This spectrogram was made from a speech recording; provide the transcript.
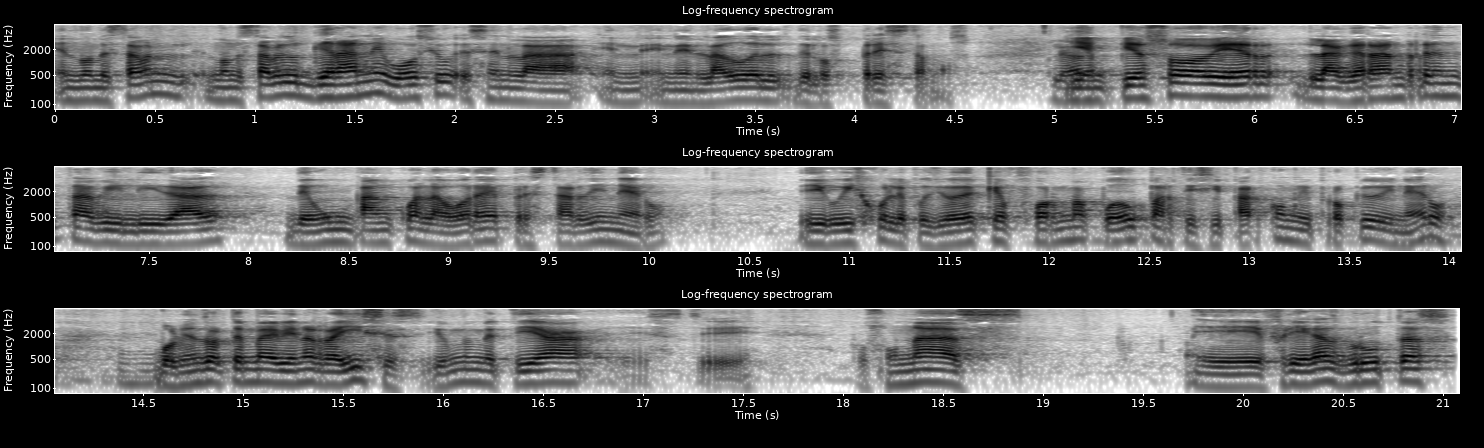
En donde, estaban, donde estaba el gran negocio es en, la, en, el lado de, los préstamos. Y empiezo a ver la gran rentabilidad de un banco a la hora de prestar dinero. Y digo, híjole, pues yo de qué forma puedo participar con mi propio dinero. Volviendo al tema de bienes raíces, yo me metía este, pues unas eh, friegas brutas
